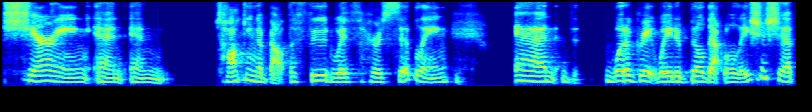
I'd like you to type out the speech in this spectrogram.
sharing and and talking about the food with her sibling and what a great way to build that relationship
